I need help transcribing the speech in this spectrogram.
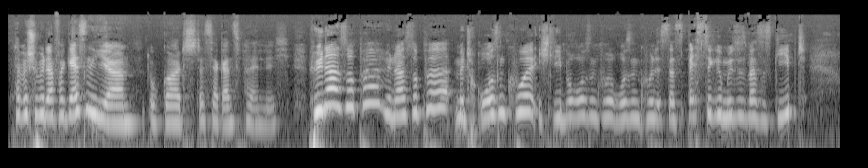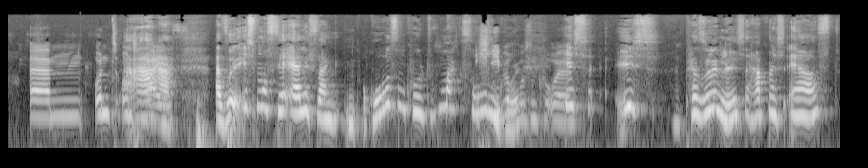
Das habe ich schon wieder vergessen hier. Oh Gott, das ist ja ganz peinlich. Hühnersuppe, Hühnersuppe mit Rosenkohl. Ich liebe Rosenkohl. Rosenkohl ist das beste Gemüse, was es gibt. Ähm, und und ah, Reis. Also ich muss dir ehrlich sagen, Rosenkohl, du magst Rosenkohl. Ich liebe Rosenkohl. Ich, ich persönlich habe mich erst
